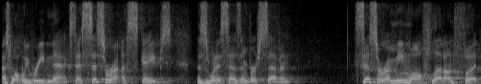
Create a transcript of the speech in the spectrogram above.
That's what we read next. As Sisera escapes, this is what it says in verse 7. Sisera, meanwhile, fled on foot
